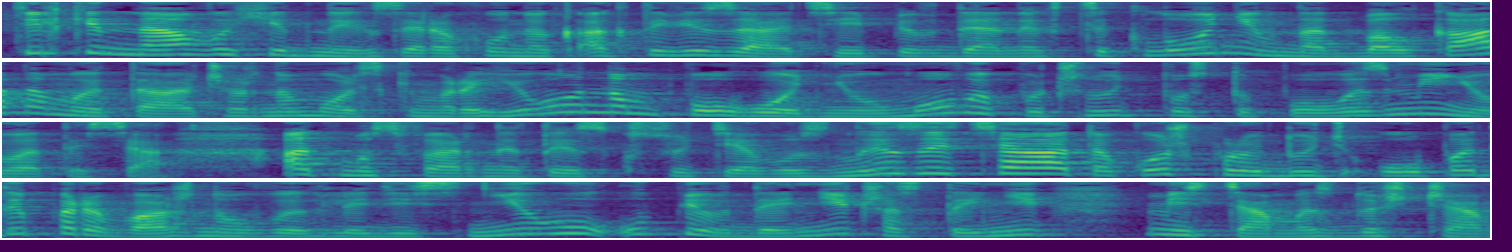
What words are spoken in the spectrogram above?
Тільки на вихідних за рахунок активізації південних циклонів над Балканами та Чорноморським регіоном погодні умови почнуть поступово змінюватися. Атмосферний тиск суттєво знизиться, а також пройдуть опади переважно у вигляді снігу у південній частині місцями з дощем.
